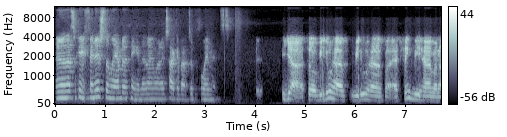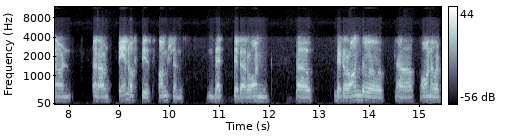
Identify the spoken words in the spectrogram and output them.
No, that's okay. Finish the Lambda thing, and then I want to talk about deployments. Yeah, so we do have we do have uh, I think we have around around ten of these functions that that are on uh, that are on the uh, on our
